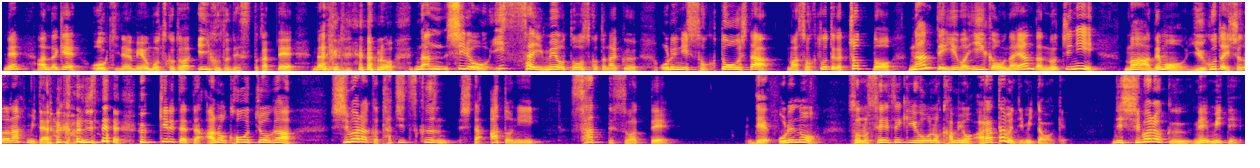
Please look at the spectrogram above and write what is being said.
ね、あんだけ大きな目を持つことはいいことですとかって、なんかね、あの、なん、資料を一切目を通すことなく、俺に即答した、まあ即答っていうかちょっと、なんて言えばいいかを悩んだ後に、まあでも言うことは一緒だな、みたいな感じで、吹っ切れてたあの校長が、しばらく立ち尽くした後に、さって座って、で、俺のその成績表の紙を改めて見たわけ。で、しばらくね、見て、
